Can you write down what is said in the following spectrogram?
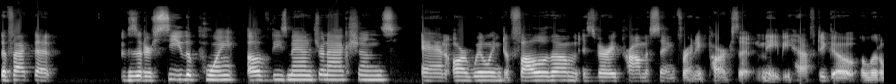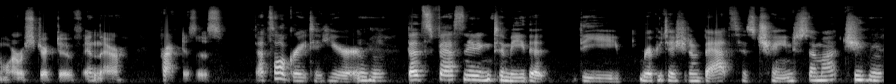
the fact that visitors see the point of these management actions and are willing to follow them is very promising for any parks that maybe have to go a little more restrictive in their practices. That's all great to hear. Mhm. That's fascinating to me that the reputation of bats has changed so much. Mhm.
